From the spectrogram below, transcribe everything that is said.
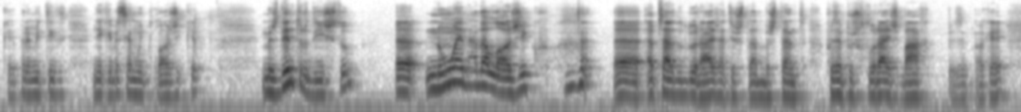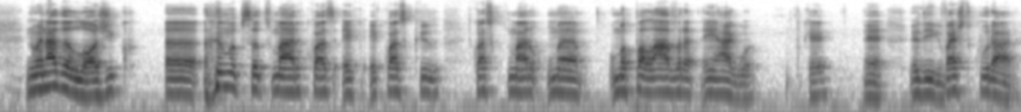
ok? Para mim, a minha cabeça é muito lógica. Mas dentro disto, uh, não é nada lógico, uh, apesar de durar, já ter estudado bastante, por exemplo, os florais exemplo, ok? Não é nada lógico uh, uma pessoa tomar quase, é, é quase que quase que tomar uma, uma palavra em água, ok? É, eu digo, vais-te curar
